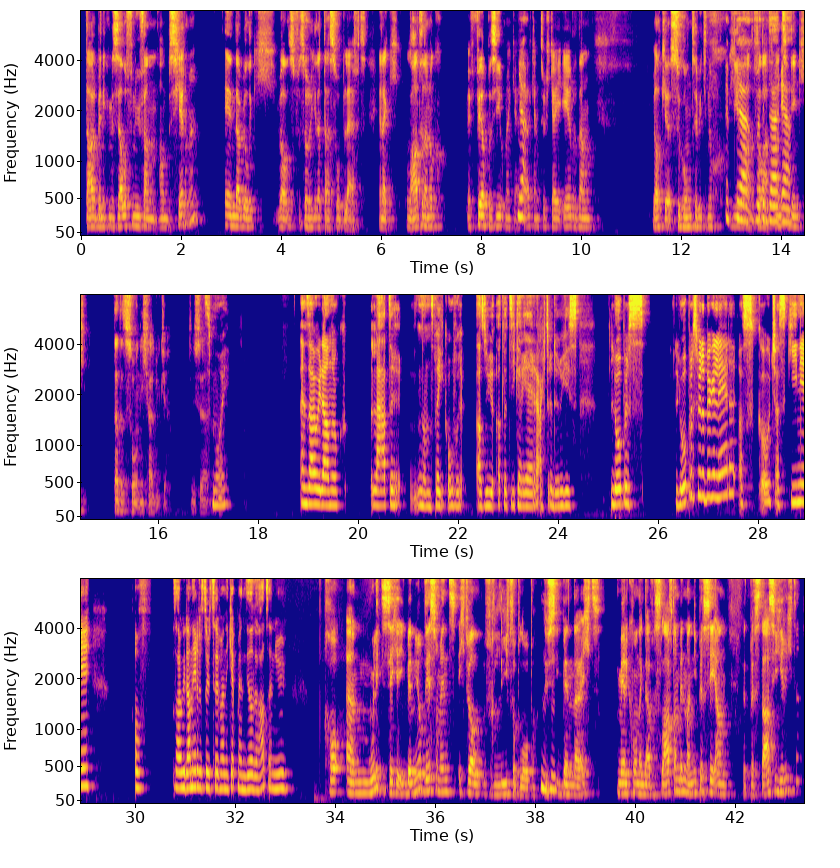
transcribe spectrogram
daar ben ik mezelf nu van aan het beschermen. En dat wil ik wel zorgen dat dat zo blijft. En dat ik later dan ook met veel plezier op mijn carrière ja. kan terugkijken, eerder dan welke seconde heb ik nog hier ja, voilà, ik daar, Want ja. ik denk dat het zo niet gaat lukken. Dus, uh, dat is mooi. En zou je dan ook later, dan spreek ik over als uw atletiekcarrière achter de rug is, lopers, lopers willen begeleiden als coach, als kine? Of zou je dan eerder zoiets hebben van ik heb mijn deel gehad en nu... Goh, um, moeilijk te zeggen. Ik ben nu op dit moment echt wel verliefd op lopen. Mm -hmm. Dus ik ben daar echt... Ik merk gewoon dat ik daar verslaafd aan ben, maar niet per se aan het prestatiegerichte.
